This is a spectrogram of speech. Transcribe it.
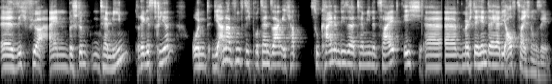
äh, sich für einen bestimmten Termin registrieren und die anderen 50 Prozent sagen, ich habe zu keinem dieser Termine Zeit, ich äh, möchte hinterher die Aufzeichnung sehen.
